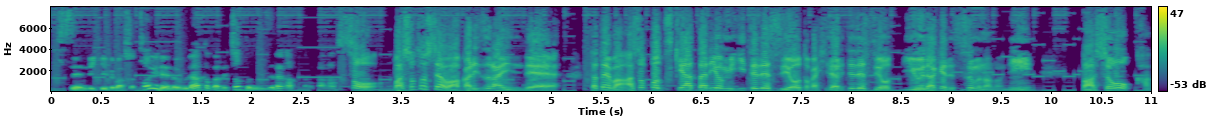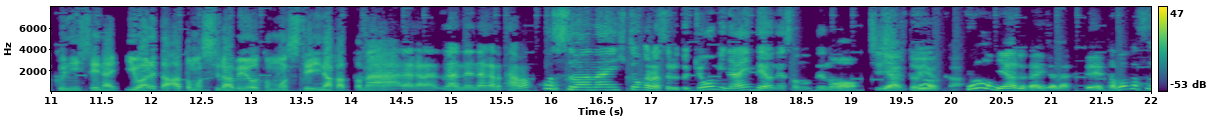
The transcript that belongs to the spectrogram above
喫煙できる場所。トイレの裏とかでちょっと見づらかったのかなそう。場所としては分かりづらいんで、例えばあそこ突き当たりを右手ですよとか左手ですよって言うだけで済むなのに、場所を確認していない。言われた後も調べようともしていなかった。まあ、だから残念ながらタバコ吸わない人からすると興味ないんだよね、その手の知識というか。興味あるないじゃなくて、タバコ吸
